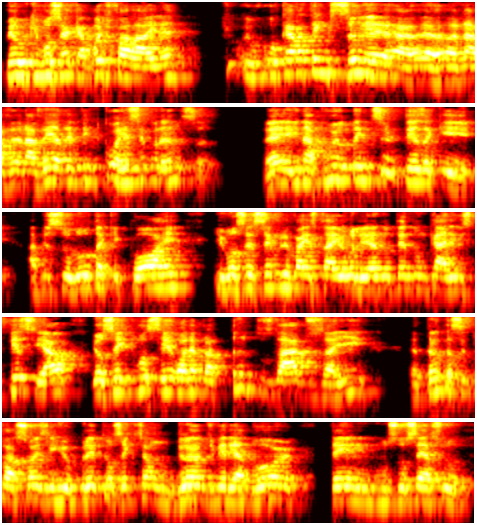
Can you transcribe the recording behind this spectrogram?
pelo que você acabou de falar né? O, cara tem sangue, é, na, na veia dele tem que correr segurança. Né? E na tua eu tenho certeza que absoluta que corre e você sempre vai estar aí olhando, tendo um carinho especial. Eu sei que você olha para tantos lados aí, é, tantas situações em Rio Preto. Eu sei que você é um grande vereador, tem um sucesso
